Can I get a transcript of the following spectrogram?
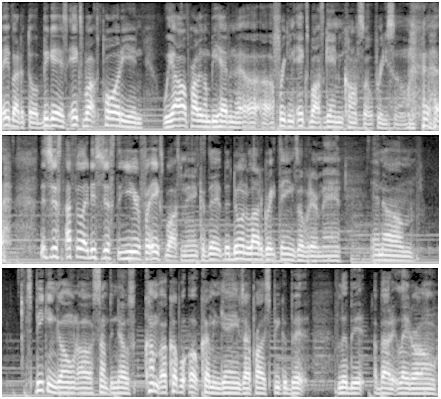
they about to throw a big ass Xbox party, and we all probably gonna be having a, a, a freaking Xbox gaming console pretty soon. it's just I feel like this is just the year for Xbox, man, because they're they're doing a lot of great things over there, man. And um, speaking on uh, something else, come a couple upcoming games. I'll probably speak a bit, a little bit about it later on.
